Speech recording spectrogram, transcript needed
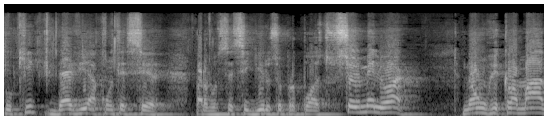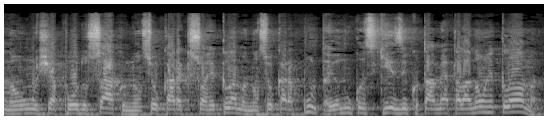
o que deve acontecer para você seguir o seu propósito? Ser melhor. Não reclamar, não encher a porra do saco, não ser o cara que só reclama, não ser o cara, puta, eu não consegui executar a meta lá, não reclama.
